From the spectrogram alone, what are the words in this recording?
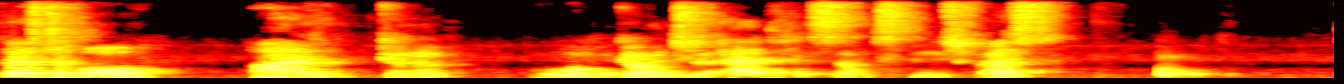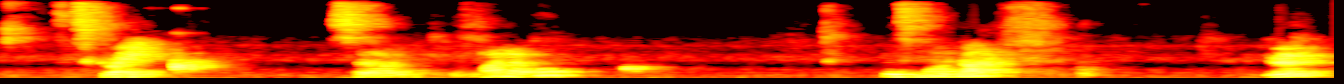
first of all, I'm gonna, or I'm going to add some spinach first. That's great. So pineapple. There's my knife. Good.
